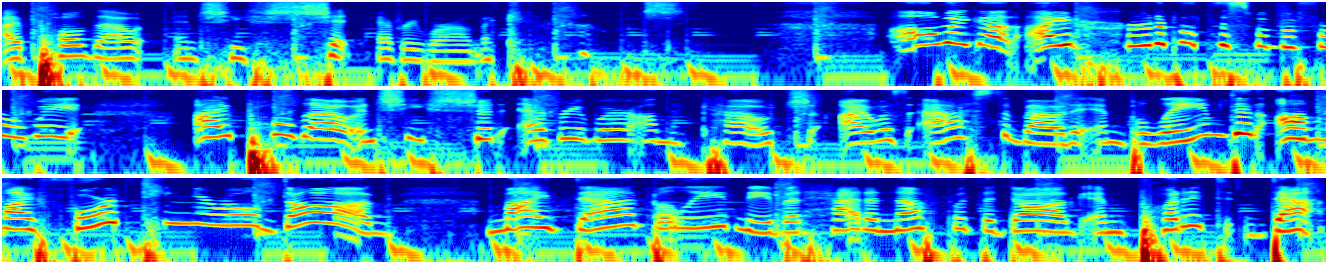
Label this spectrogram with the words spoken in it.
I pulled out and she shit everywhere on the couch. Oh my god, I heard about this one before. Wait, I pulled out and she shit everywhere on the couch. I was asked about it and blamed it on my 14 year old dog. My dad believed me but had enough with the dog and put it down.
